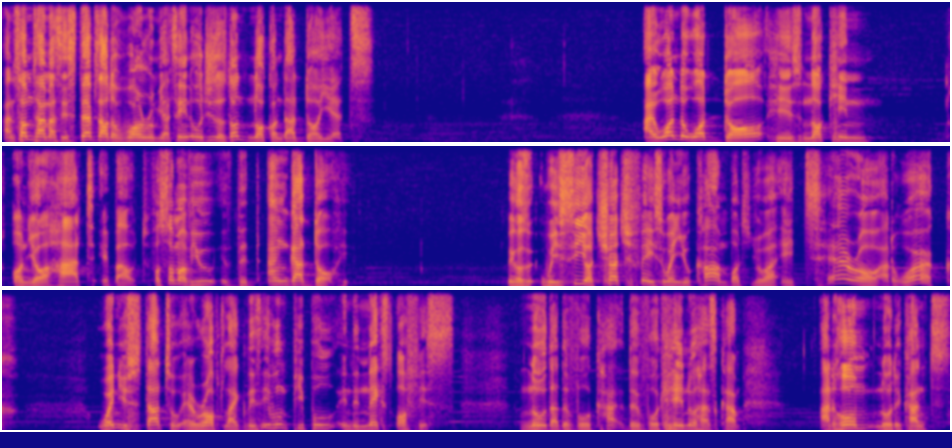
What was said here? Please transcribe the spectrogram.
And sometimes as he steps out of one room, you're saying, Oh, Jesus, don't knock on that door yet. I wonder what door he's knocking on your heart about. For some of you, it's the anger door. Because we see your church face when you come, but you are a terror at work when you start to erupt like this, even people in the next office know that the, volca- the volcano has come. At home, no, they can't.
